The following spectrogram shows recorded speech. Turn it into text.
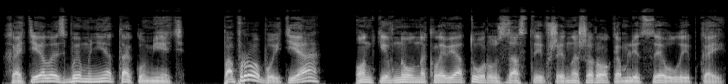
«Хотелось бы мне так уметь». Попробуйте, а?» Он кивнул на клавиатуру, застывшей на широком лице улыбкой.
